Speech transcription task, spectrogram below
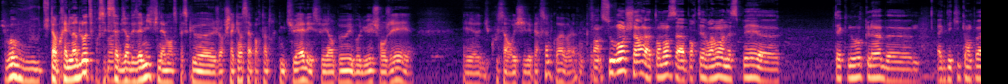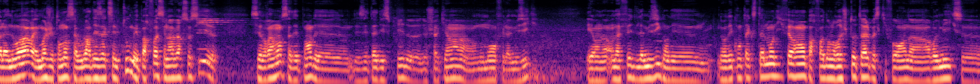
tu vois, vous- tu t'imprègnes l'un de l'autre. C'est pour ça que ça devient des amis finalement. C'est parce que euh, genre chacun s'apporte un truc mutuel et se fait un peu évoluer, changer. Et, et, euh, du coup, ça enrichit les personnes, quoi. Voilà. Donc, euh, Enfin, souvent, Charles a tendance à apporter vraiment un aspect euh, techno, club, euh, avec des kicks un peu à la noire. Et moi, j'ai tendance à vouloir désaxer le tout, mais parfois, c'est l'inverse aussi. C'est vraiment, ça dépend des, états d'esprit de, chacun au moment où on fait la musique. Et on a, fait de la musique dans des, dans des contextes tellement différents, parfois dans le rush total parce qu'il faut rendre un remix euh,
